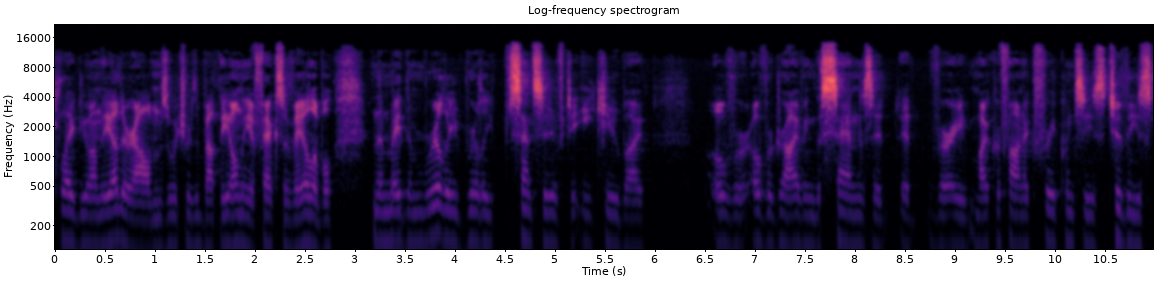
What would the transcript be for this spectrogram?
played you on the other albums, which was about the only effects available, and then made them really, really sensitive to EQ by over overdriving the sends at, at very microphonic frequencies to these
